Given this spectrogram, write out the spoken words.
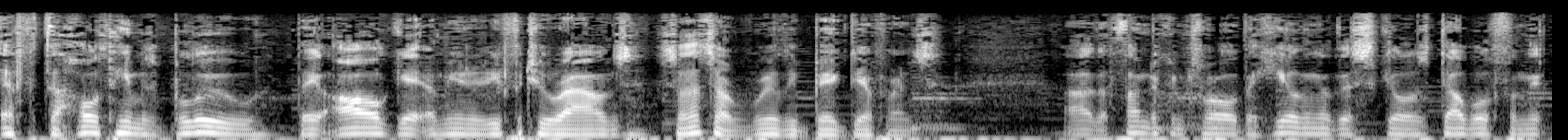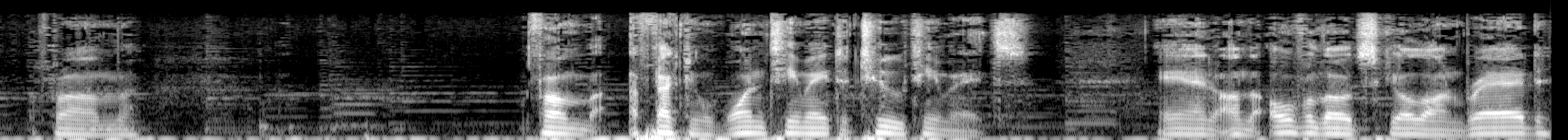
If the whole team is blue, they all get immunity for two rounds, so that's a really big difference. Uh, the Thunder Control, the healing of this skill is doubled from the, from from affecting one teammate to two teammates. And on the Overload skill on red,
